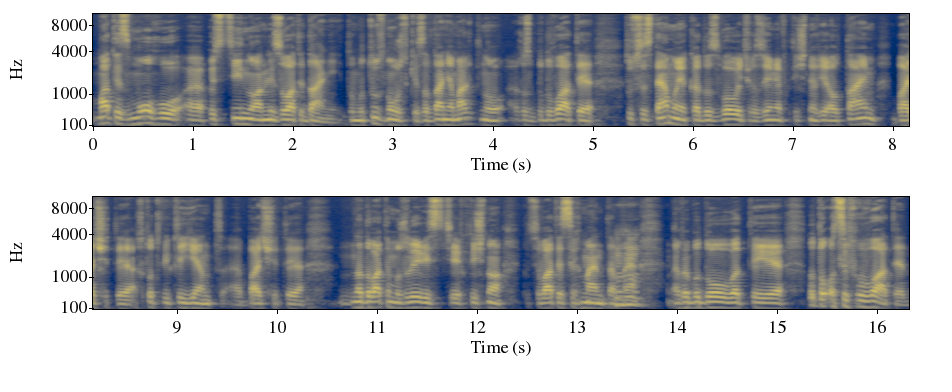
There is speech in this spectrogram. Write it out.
мати змогу е, постійно аналізувати дані. Тому тут знову ж таки завдання маркетингу розбудувати ту систему, яка дозволить в режимі фактично реал-тайм бачити, хто твій клієнт, е, бачити, надавати можливість фактично працювати сегментами, угу. вибудовувати, тобто оцифрувати.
